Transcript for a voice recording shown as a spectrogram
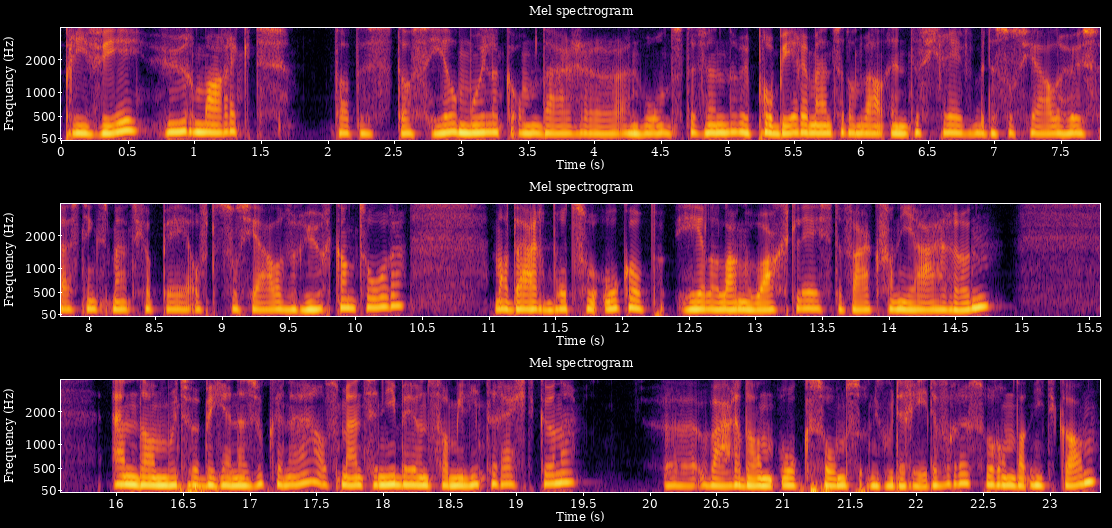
privé-huurmarkt, dat is, dat is heel moeilijk om daar uh, een woonst te vinden. We proberen mensen dan wel in te schrijven bij de sociale huisvestingsmaatschappijen of de sociale verhuurkantoren. Maar daar botsen we ook op hele lange wachtlijsten, vaak van jaren. En dan moeten we beginnen zoeken. Hè. Als mensen niet bij hun familie terecht kunnen, uh, waar dan ook soms een goede reden voor is waarom dat niet kan,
